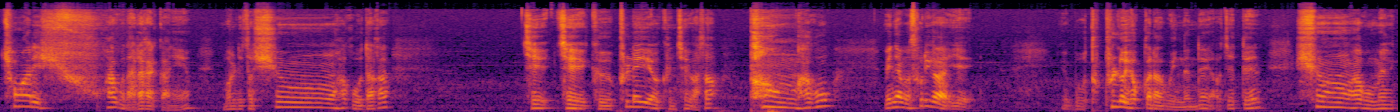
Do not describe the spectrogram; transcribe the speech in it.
총알이 슝 하고 날아갈 거 아니에요. 멀리서 슝 하고 오다가 제 제 그 플레이어 근처에 와서 펑 하고 왜냐면 소리가 이제 뭐 도플러 효과라고 있는데 어쨌든 슝 하고 오면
